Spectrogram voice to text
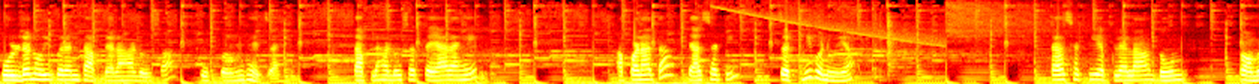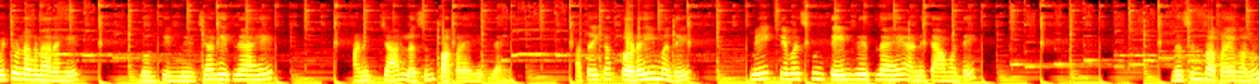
गोल्डन होईपर्यंत आपल्याला हा डोसा कुक करून घ्यायचा आहे. तर आपला हा डोसा तयार आहे. आपण आता त्यासाठी चटणी बनवूया. त्यासाठी आपल्याला दोन टॉमॅटो लागणार आहेत. दोन तीन मिरच्या घेतल्या आहेत आणि चार लसूण पाकळ्या घेतल्या आहेत. आता एका कढईमध्ये मी एक टेबलस्पून तेल घेतलं आहे आणि त्यामध्ये लसूण पाकळ्या घालून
